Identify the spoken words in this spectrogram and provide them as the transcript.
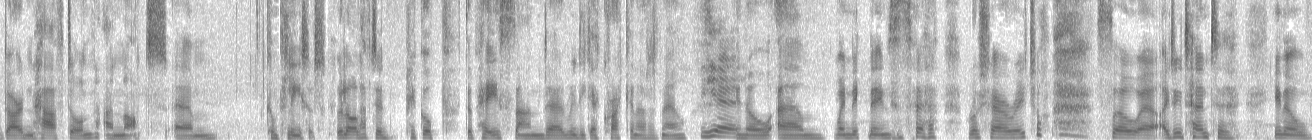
garden half done and not um, complete it. We'll all have to pick up the pace and uh, really get cracking at it now. Yeah. You know, um, my nickname is uh, Rush Hour Rachel. So uh, I do tend to, you know,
